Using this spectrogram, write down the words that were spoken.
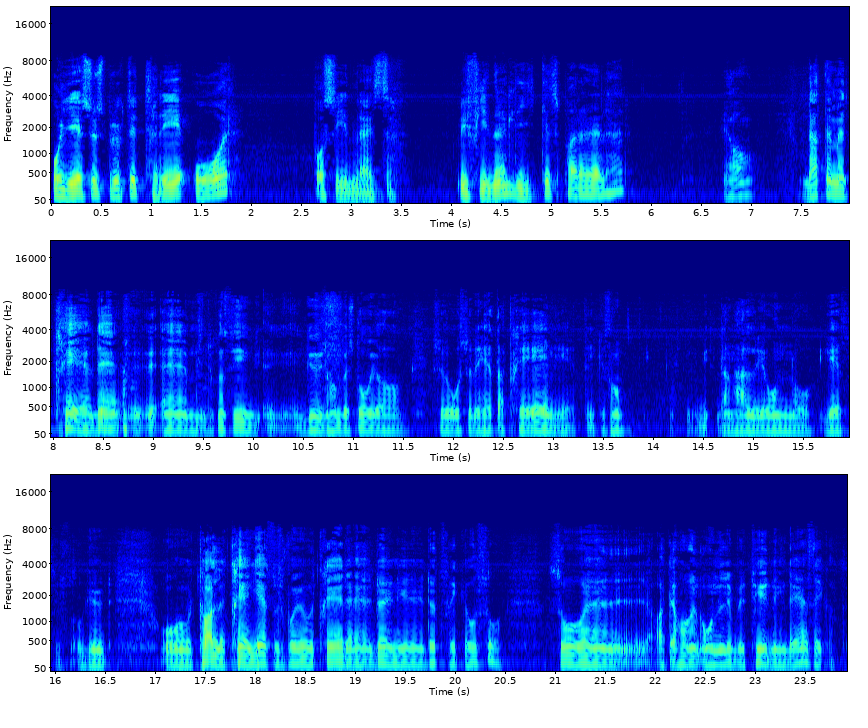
Og Jesus brukte tre år på sin reise. Vi finner en likhetsparallell her. Ja, dette med tre, det eh, Du kan si Gud han består jo av så også det heter treenighet. ikke sant? Den hellige ånd og Jesus og Gud. Og tallet tre Jesus får jo tre døgn i dødsriket også. Så eh, at det har en åndelig betydning, det er sikkert.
